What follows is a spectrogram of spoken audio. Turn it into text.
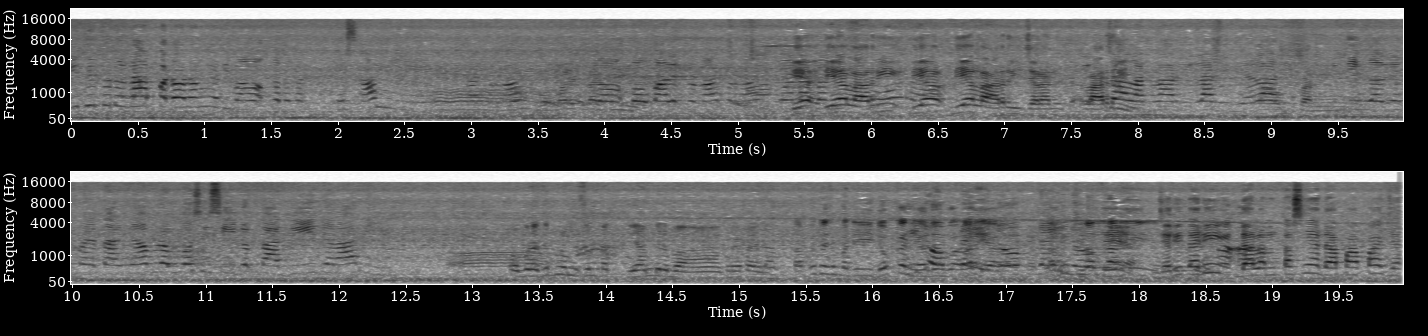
itu tuh udah dapat orangnya dibawa ke dekat kes kami Oh, bawa balik ke kantor. Dia dia lari, dia dia lari jalan lari. jalan lari lari dia lari bukan- tinggalnya keretanya belum posisi hidup tadi dia lari Oh, berarti belum sempat diambil bang keretanya? Tapi udah sempat dihidupkan ya, udah lari ya. Tapi belum lari. Jadi tadi dalam tasnya ada apa-apa aja?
